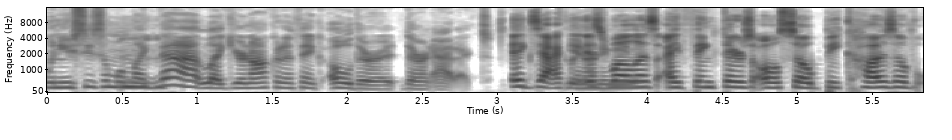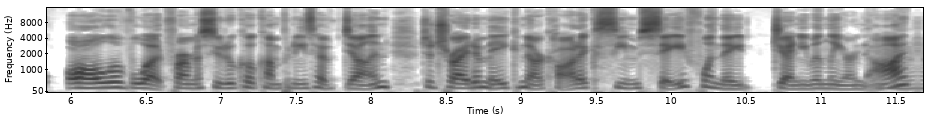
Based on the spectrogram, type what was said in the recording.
when you see someone like Mhm. that, like, you're not going to think, oh, they're they're an addict. Exactly. You know as well mean? as I think there's also because of all of what pharmaceutical companies have done to try to make narcotics seem safe when they genuinely are not. Mm-hmm.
